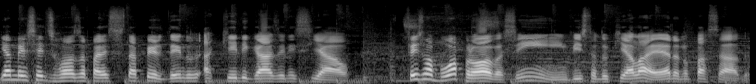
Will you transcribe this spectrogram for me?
E a Mercedes Rosa parece estar perdendo aquele gás inicial. Fez uma boa prova, sim, em vista do que ela era no passado,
